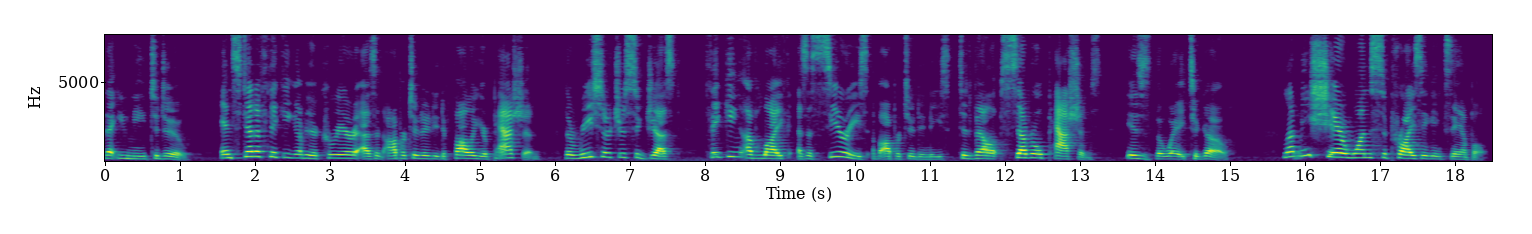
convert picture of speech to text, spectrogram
that you need to do. Instead of thinking of your career as an opportunity to follow your passion, the researchers suggest thinking of life as a series of opportunities to develop several passions is the way to go. Let me share one surprising example.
